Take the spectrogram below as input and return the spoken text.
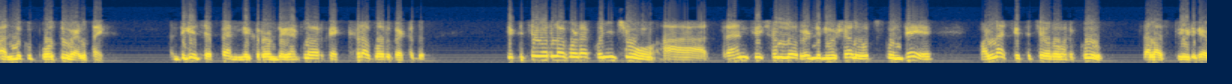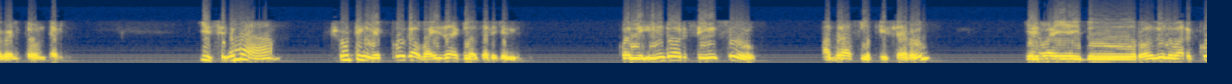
అల్లుకుపోతూ వెళ్తాయి. అందుకే చెప్పాను మీకు రెండు గంటల వరకు ఎక్కడా బోరు పెట్టదు. చిట్టు చివరిలో కూడా కొంచెం ఆ ట్రాన్సిషన్లో రెండు నిమిషాలు వచ్చుకుంటే మళ్ళా చిట్టు చివరి వరకు చాలా స్పీడ్గా వెళ్తూ ఉంటారు. ఈ సినిమా షూటింగ్ ఎక్కువగా వైజాగ్లో జరిగింది. కొన్ని ఇండోర్ సీన్స్ మద్రాసులో తీశారు. ఇరవై ఐదు రోజుల వరకు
